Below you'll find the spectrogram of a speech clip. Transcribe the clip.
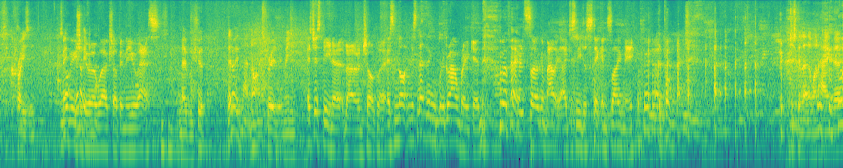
It's crazy. It's Maybe not- we should do a that- workshop in the US. Maybe we should. They're not even that nice, really. I mean, It's just peanut butter and chocolate. It's not. It's nothing groundbreaking. but there's something about it. I just need to stick inside me. the problem. Just gonna let that one hang there.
